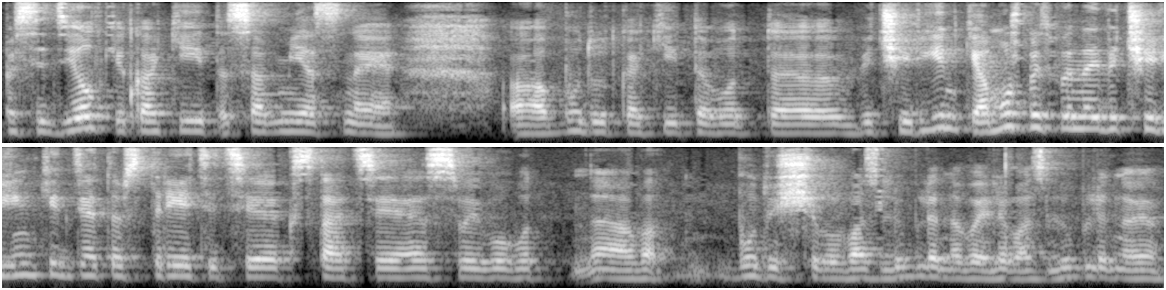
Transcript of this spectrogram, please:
посиделки какие-то совместные будут какие-то вот э, вечеринки. А может быть, вы на вечеринке где-то встретите, кстати, своего вот а, будущего возлюбленного или возлюбленную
